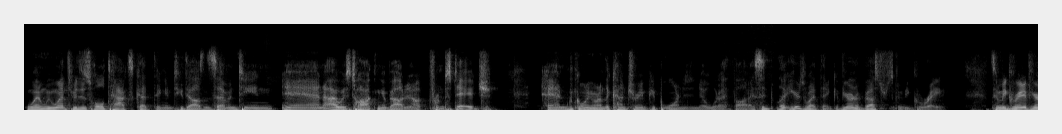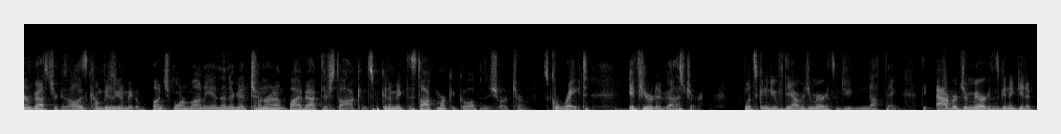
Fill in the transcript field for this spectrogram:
When we went through this whole tax cut thing in 2017, and I was talking about it from stage, and going around the country, and people wanted to know what I thought. I said, "Here's what I think. If you're an investor, it's going to be great." It's going to be great if you're an investor because all these companies are going to make a bunch more money and then they're going to turn around and buy back their stock and it's going to make the stock market go up in the short term. It's great if you're an investor. What's going to do for the average American? It's going to do nothing. The average American is going to get a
